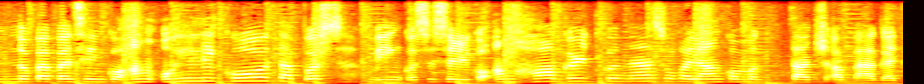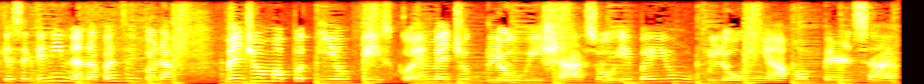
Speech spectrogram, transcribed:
napapansin ko, ang oily ko. Tapos, sabihin ko sa sarili ko, ang haggard ko na. So, kailangan ko mag-touch up agad. Kasi kanina, napansin ko na medyo maputi yung face ko and medyo glowy siya. So, iba yung glow niya compared sa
